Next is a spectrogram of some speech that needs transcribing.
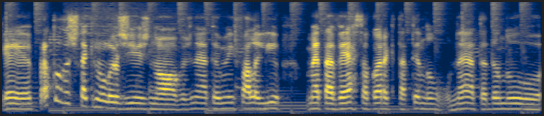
É, para todas as tecnologias novas, né? Também fala ali o metaverso agora que está tendo, né? Tá dando,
